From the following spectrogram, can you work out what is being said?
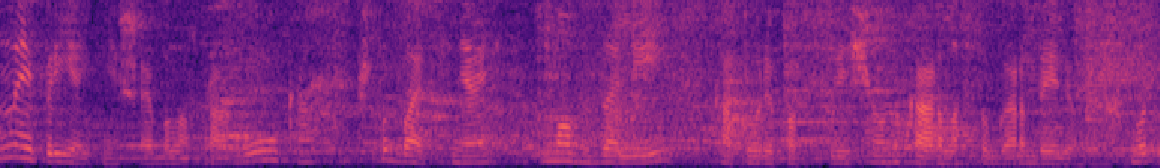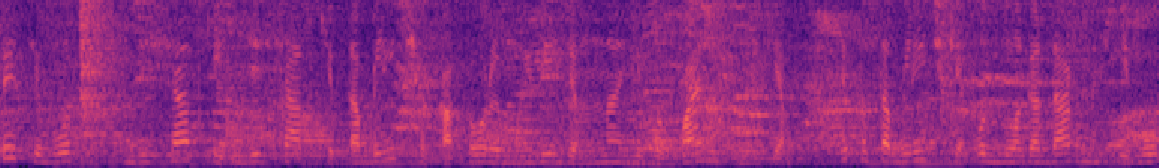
наиприятнейшая была прогулка, чтобы отснять мавзолей, который посвящен Карлосу Гарделю. Вот эти вот десятки и десятки табличек, которые мы видим на его памятнике, это таблички от благодарных его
